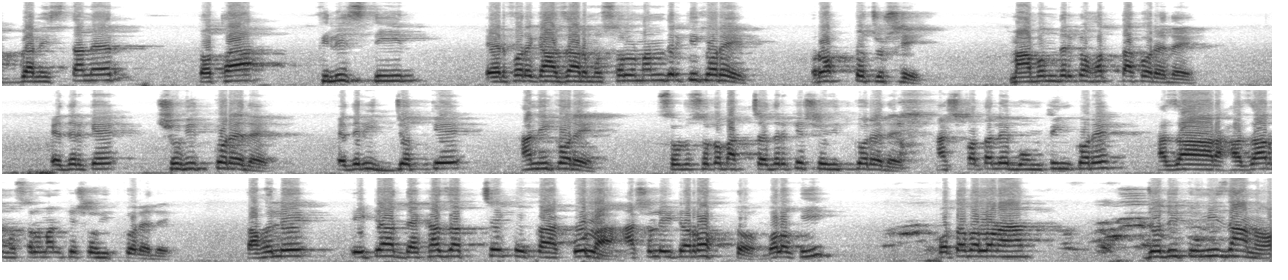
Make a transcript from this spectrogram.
আফগানিস্তানের তথা ফিলিস্তিন এরপরে গাজার মুসলমানদের কি করে? রক্ত চষে, মা বোনদেরকে হত্যা করে দেয়, এদেরকে শহীদ করে দেয়, এদের ইজ্জতকে হানি করে, ছোট ছোট বাচ্চাদেরকে শহীদ করে দেয়, হাসপাতালে বোম্পিং করে, হাজার হাজার মুসলমানকে শহীদ করে দেয়। তাহলে এটা দেখা যাচ্ছে কোকা কোলা আসলে এটা রক্ত, বলো কি? কথা বলো না। যদি তুমি জানো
